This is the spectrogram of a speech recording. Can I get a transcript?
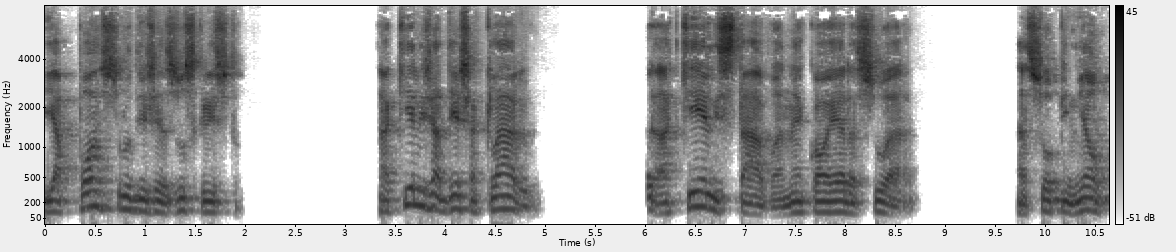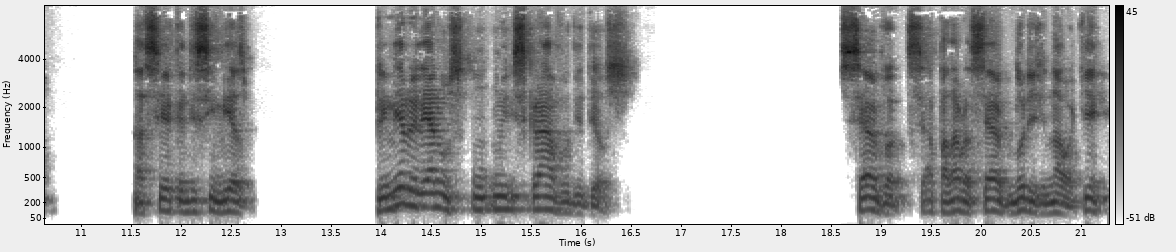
e apóstolo de Jesus Cristo, Aqui ele já deixa claro aqui ele estava, né? Qual era a sua a sua opinião acerca de si mesmo. Primeiro, ele era um, um, um escravo de Deus. Servo, a palavra servo no original aqui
